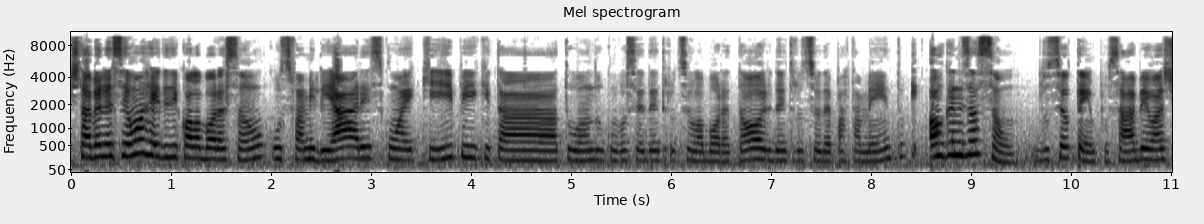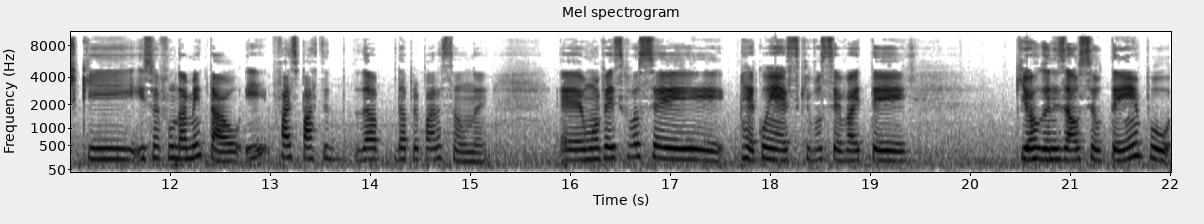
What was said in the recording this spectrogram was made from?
estabelecer uma rede de colaboração com os familiares, com a equipe que está atuando com você dentro do seu laboratório, dentro do seu departamento. E organização do seu tempo, sabe? Eu acho que isso é fundamental e faz parte da, da preparação, né? É, uma vez que você reconhece que você vai ter que organizar o seu tempo,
